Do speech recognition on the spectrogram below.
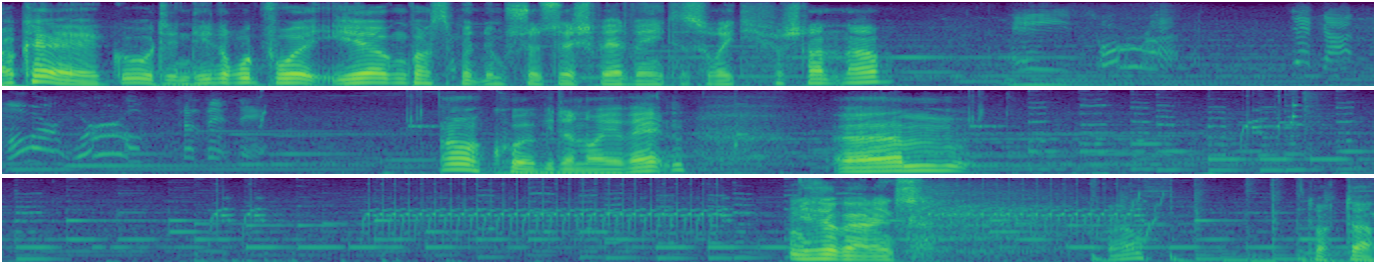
Okay, gut. In den ruht wohl irgendwas mit einem Schlüsselschwert, wenn ich das so richtig verstanden habe. Oh, cool. Wieder neue Welten. Ähm... Ist ja gar nichts. Ja. Doch, da.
